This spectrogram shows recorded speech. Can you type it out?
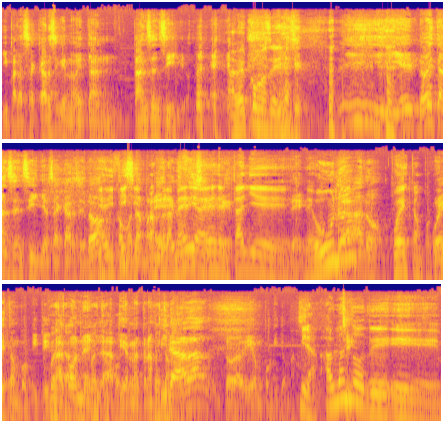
y para sacarse que no es tan, tan sencillo. A ver cómo sería. y, no es tan sencillo sacarse, ¿no? Es difícil, cuando la media es el talle de, uno, cuesta un poquito. Cuesta un poquito, y más con la pierna transpirada, todavía un poquito más. Mira, hablando de... Eh,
